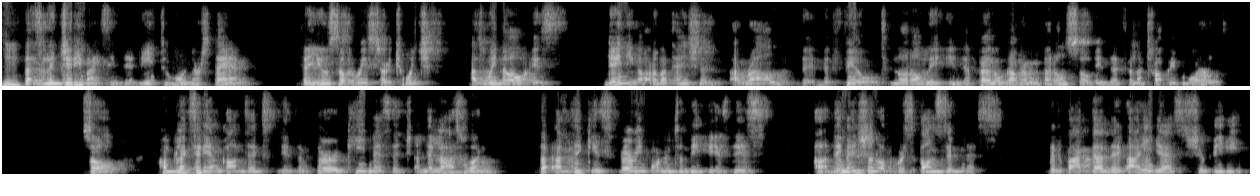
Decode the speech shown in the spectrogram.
Hmm. That's legitimizing the need to understand the use of research, which, as we know, is gaining a lot of attention around the, the field, not only in the federal government, but also in the philanthropic world. So complexity and context is the third key message. And the last one that I think is very important to me is this uh, dimension of responsiveness. The fact that the IES should be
